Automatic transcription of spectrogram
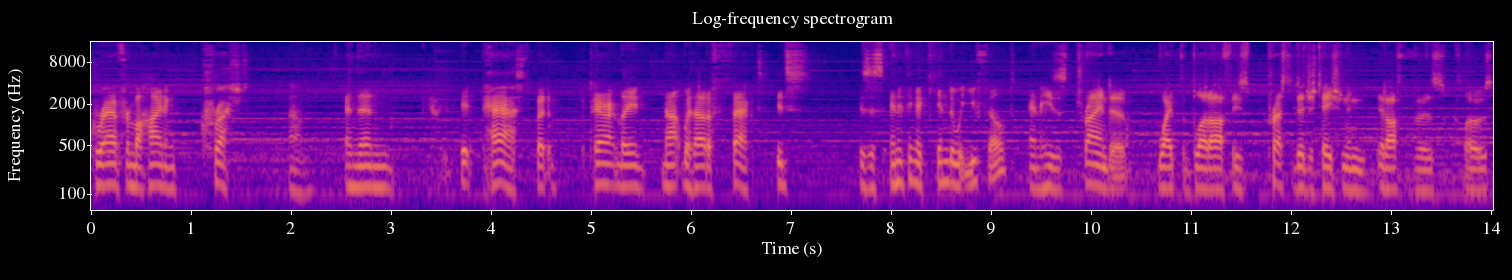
grabbed from behind and crushed, um, and then it passed, but apparently not without effect. It's is this anything akin to what you felt? And he's trying to wipe the blood off. He's prestidigitation and it off of his clothes.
